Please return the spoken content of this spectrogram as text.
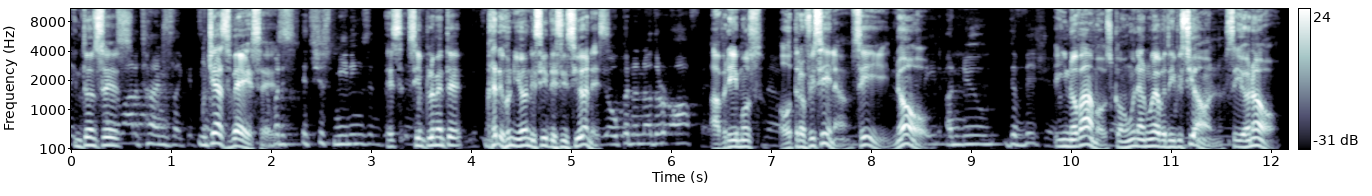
Entonces, muchas veces es simplemente reuniones y decisiones. Abrimos otra oficina, sí, no. Innovamos con una nueva división, sí o no.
